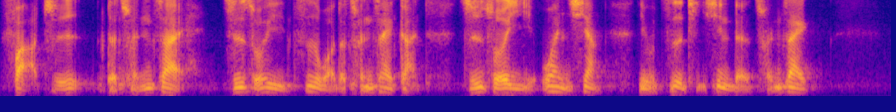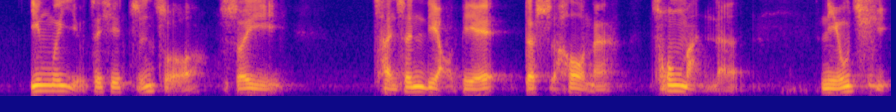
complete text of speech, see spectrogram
法执的存在。执着于自我的存在感，执着于万象有自体性的存在，因为有这些执着，所以产生了别的时候呢，充满了扭曲，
